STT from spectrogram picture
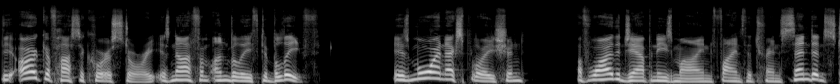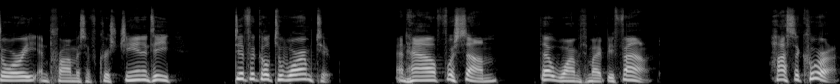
The arc of Hasekura's story is not from unbelief to belief. It is more an exploration of why the Japanese mind finds the transcendent story and promise of Christianity difficult to warm to, and how, for some, that warmth might be found. Hasekura,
